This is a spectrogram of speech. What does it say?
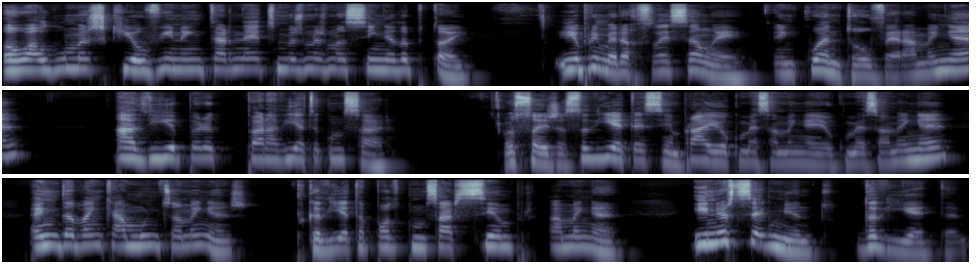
ou algumas que eu vi na internet, mas mesmo assim adaptei. E a primeira reflexão é: enquanto houver amanhã, há dia para, para a dieta começar. Ou seja, se a dieta é sempre, ah, eu começo amanhã, eu começo amanhã, ainda bem que há muitos amanhãs, porque a dieta pode começar sempre amanhã. E neste segmento da dieta,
